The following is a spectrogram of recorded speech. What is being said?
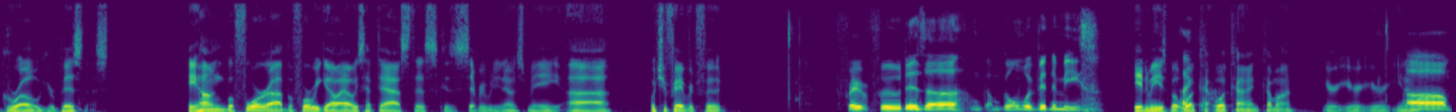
grow your business. Hey, Hung, before uh, before we go, I always have to ask this because everybody knows me. Uh, what's your favorite food? Favorite food is uh, I'm, I'm going with Vietnamese. Vietnamese, but what what kind? Come on, you're you're you're you know. Um,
